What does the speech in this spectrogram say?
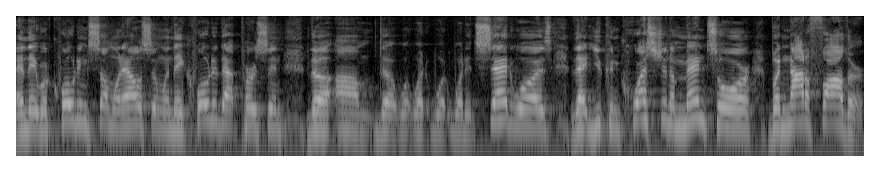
and they were quoting someone else. And when they quoted that person, the, um, the, what, what, what it said was that you can question a mentor, but not a father.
